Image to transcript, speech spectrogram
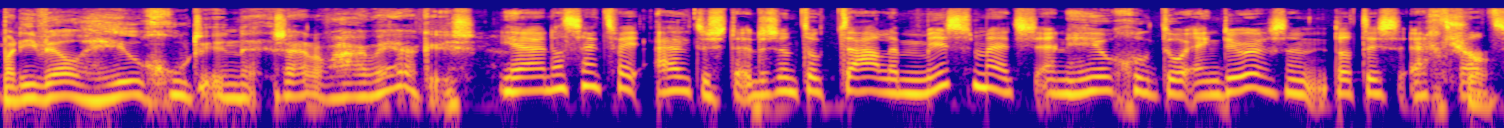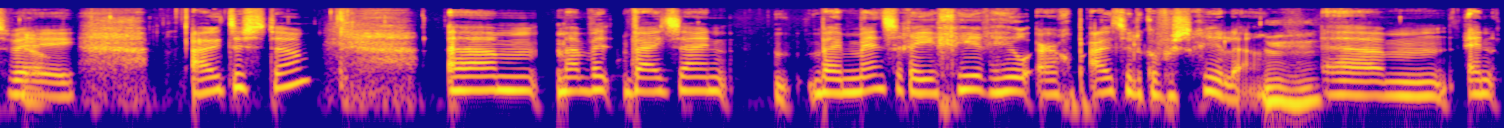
maar die wel heel goed in zijn of haar werk is. Ja, dat zijn twee uitersten. Dus een totale mismatch en heel goed door één deur. is een- Dat is echt Sure, wel twee uitersten. Ehm, maar wij, wij zijn, wij mensen reageren heel erg op uiterlijke verschillen. Mhm. Ehm, en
